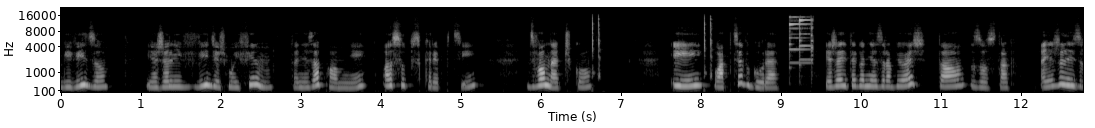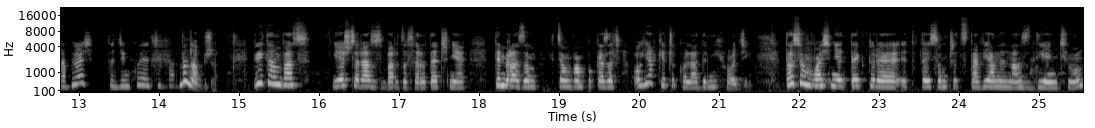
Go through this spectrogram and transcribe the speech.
Drogi widzu, jeżeli widzisz mój film, to nie zapomnij o subskrypcji, dzwoneczku i łapce w górę. Jeżeli tego nie zrobiłeś, to zostaw. A jeżeli zrobiłeś, to dziękuję Ci bardzo. No dobrze. Witam Was jeszcze raz bardzo serdecznie. Tym razem chcę Wam pokazać, o jakie czekolady mi chodzi. To są właśnie te, które tutaj są przedstawiane na zdjęciu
